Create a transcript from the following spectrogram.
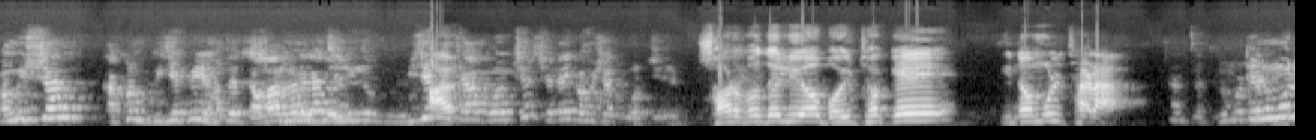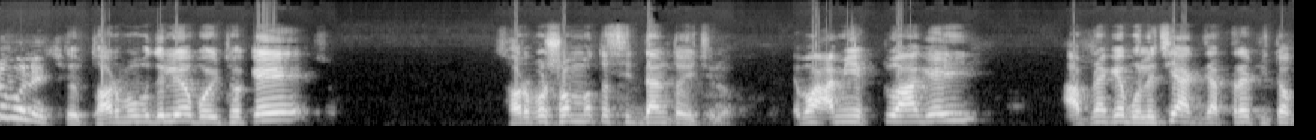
কমিশন এখন বিজেপির হাতে দালাল হয়ে গেছে বিজেপি যা বলছে সেটাই কমিশন করছে। সর্বদলীয় বৈঠকে তৃণমূল ছাড়া। তৃণমূল বলেছে। সর্বদলীয় বৈঠকে সর্বসম্মত সিদ্ধান্ত হয়েছিল। এবং আমি একটু আগেই আপনাকে বলেছি এক যাত্রায় পৃথক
